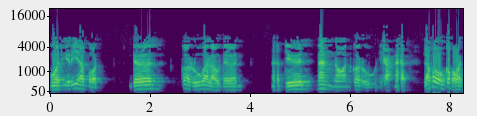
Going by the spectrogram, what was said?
หมวดอิริยาบถเดินก็รู้ว่าเราเดินนะครับ ยืนนั่งนอนก็รู้นี่นะครับ แล้วพระองค์ก็บอกว่า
